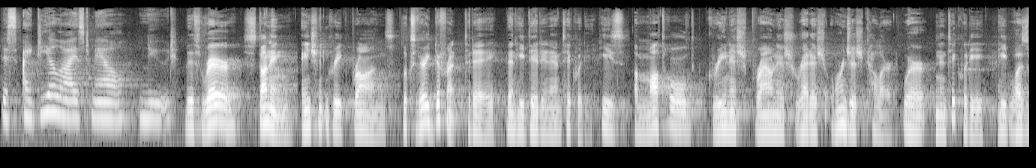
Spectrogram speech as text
this idealized male nude. This rare, stunning ancient Greek bronze looks very different today than he did in antiquity. He's a mottled, greenish, brownish, reddish, orangish color, where in antiquity he was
